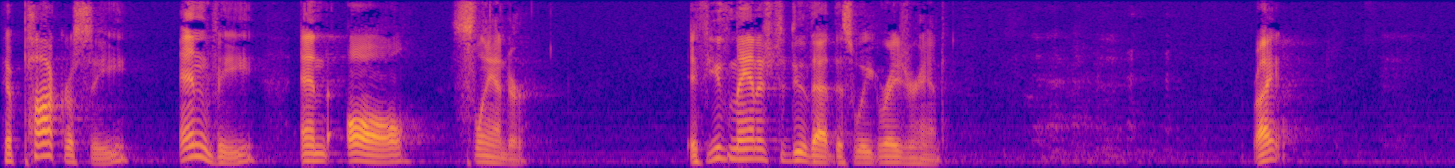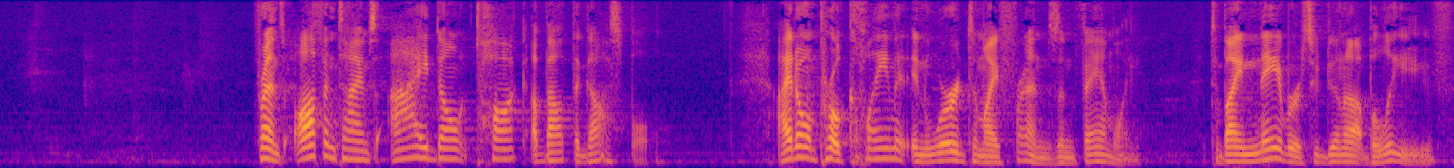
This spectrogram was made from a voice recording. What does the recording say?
hypocrisy, envy, and all slander. If you've managed to do that this week, raise your hand. Right? Friends, oftentimes I don't talk about the gospel. I don't proclaim it in word to my friends and family, to my neighbors who do not believe,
